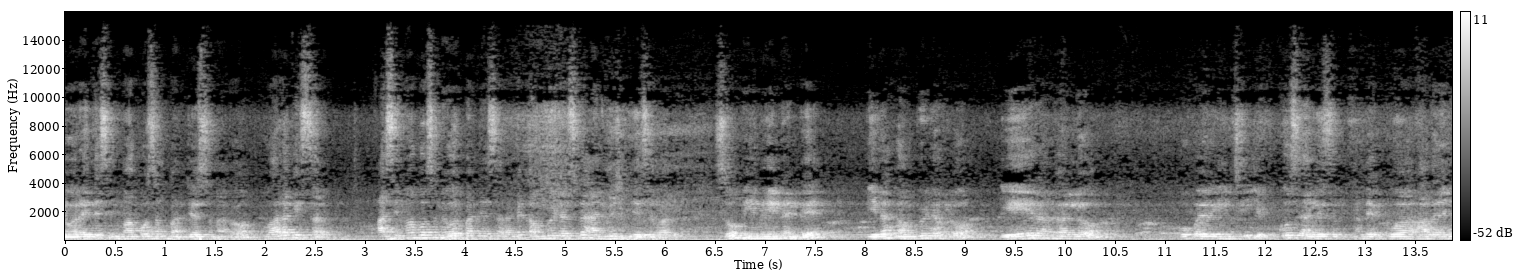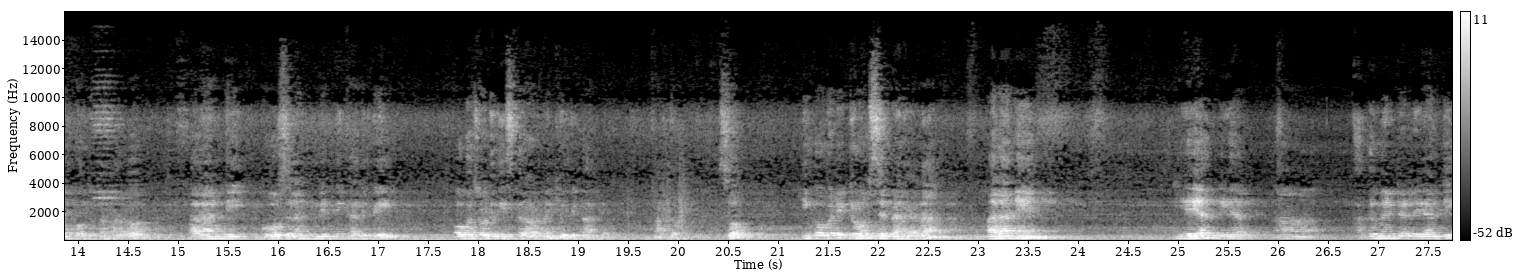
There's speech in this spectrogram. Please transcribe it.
ఎవరైతే సినిమా కోసం పనిచేస్తున్నారో వాళ్ళకి ఇస్తారు. ఆ సినిమా కోసం ఎవరు పనిచేస్తారంటే కంప్యూటర్స్లో యానిమేషన్ చేసేవాళ్ళు. సో మేము ఏంటంటే ఇలా కంప్యూటర్లో ఏ రంగాల్లో ఉపయోగించి ఎక్కువ శాలరీస్ అంటే ఎక్కువ ఆదాయం పొందుతున్నారో అలాంటి కోర్సులన్నింటినీ కలిపి ఒక చోటు తీసుకురావడమే క్యూబికా అంటే. అర్థం. సో ఇంకొకటి డ్రోన్స్ చెప్పాను కదా. అలానే AR VR augmented reality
